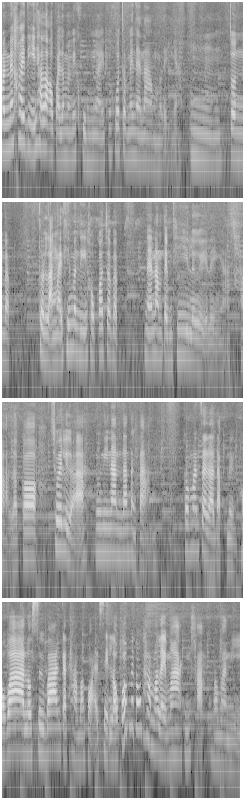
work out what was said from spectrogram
มันไม่ค่อยดีถ้าเราเอาไปแล้วมันไม่คุ้มไง เพี่เขาก็จะไม่แนะนำอะไรเงี้ยอืมจนแบบส่วนหลังไหนที่มันดีเขาก็จะแบบแนะนำเต็มที่เลยอะไรเงี้ยค่ะ แล้วก็ช่วยเหลือนู่นนี่นั่นด้านต่างๆ ก็มั่นใจระดับหนึ่ง เพราะว่าเราซื้อบ้านกระทำมาก่อนเสร็จเราก็ไม่ต้องทำอะไรมากนี่ค่ะ ประมาณนี้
